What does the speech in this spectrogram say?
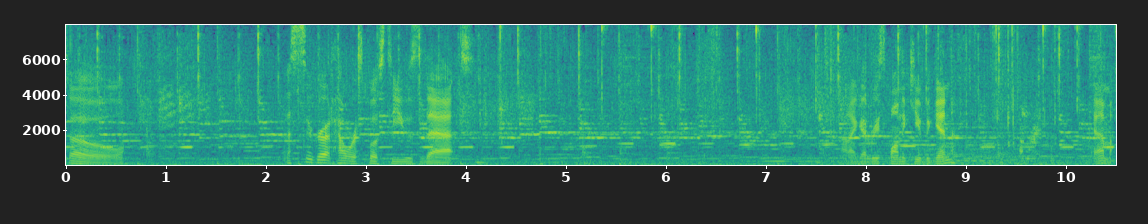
So... Figure out how we're supposed to use that. And I gotta respawn the cube again. Come on.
